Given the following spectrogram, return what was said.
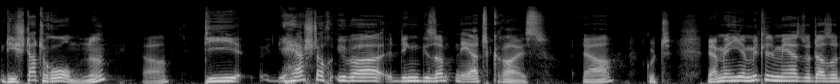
die Stadt Rom, ne? Ja. Die, die herrscht doch über den gesamten Erdkreis. Ja. Gut. Wir haben ja hier im Mittelmeer so da so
